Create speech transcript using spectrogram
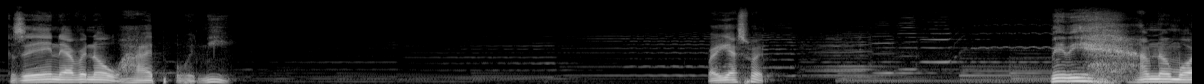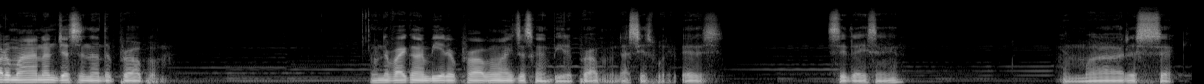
Because they never know why with me. But guess what? Maybe I'm no more to mine, I'm just another problem. Whenever I gonna be the problem, I just gonna be the problem. That's just what it is. See they saying? My mother's sick.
